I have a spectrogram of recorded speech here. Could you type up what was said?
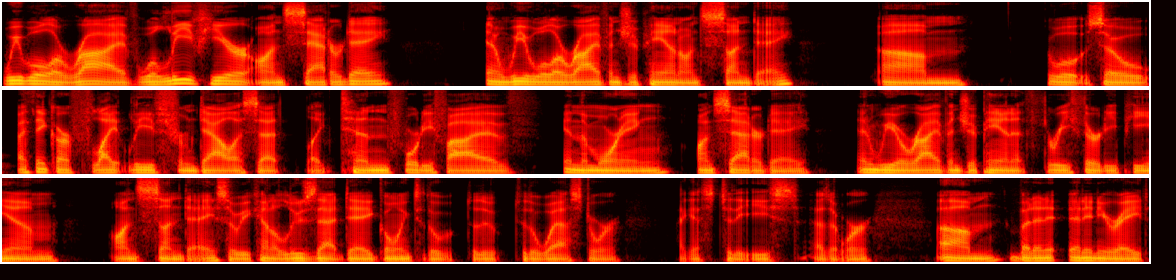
we will arrive. We'll leave here on Saturday, and we will arrive in Japan on Sunday. Um, well, so I think our flight leaves from Dallas at like ten forty five in the morning on Saturday, and we arrive in Japan at three thirty p.m. on Sunday. So we kind of lose that day going to the to the to the west, or I guess to the east, as it were. Um, but at, at any rate,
